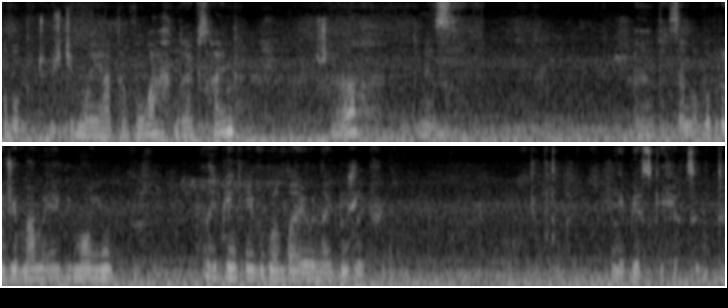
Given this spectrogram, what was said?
Obok oczywiście moja ta woła Greifsheim szara. Natomiast e, tak samo w ogrodzie mamy, jak i moim najpiękniej wyglądają i najdłużej kwitną niebieskie hiacynty.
